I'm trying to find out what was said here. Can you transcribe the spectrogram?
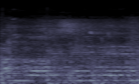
Cuando te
